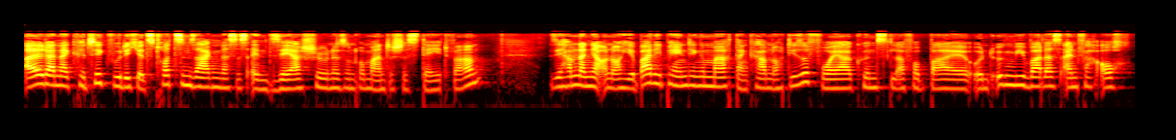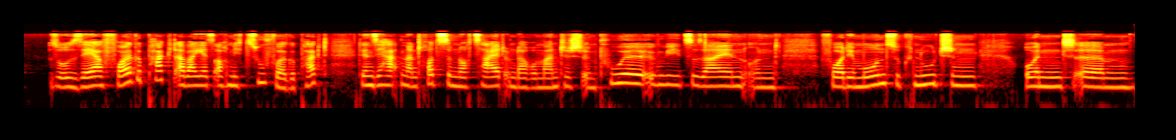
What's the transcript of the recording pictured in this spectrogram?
all deiner Kritik würde ich jetzt trotzdem sagen, dass es ein sehr schönes und romantisches Date war. Sie haben dann ja auch noch hier Bodypainting gemacht, dann kamen noch diese Feuerkünstler vorbei und irgendwie war das einfach auch so sehr vollgepackt, aber jetzt auch nicht zu vollgepackt, denn sie hatten dann trotzdem noch Zeit, um da romantisch im Pool irgendwie zu sein und vor dem Mond zu knutschen und ähm,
